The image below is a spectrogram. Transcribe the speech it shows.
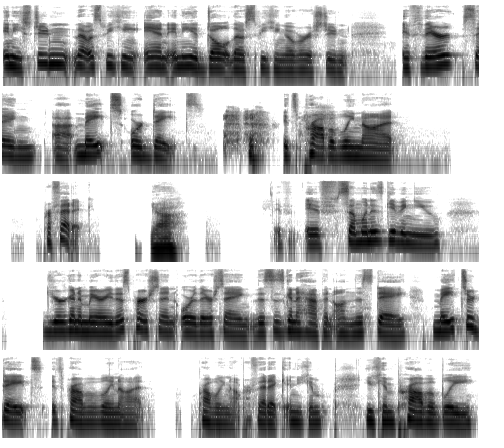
any student that was speaking and any adult that was speaking over a student. If they're saying uh, mates or dates it's probably not prophetic. Yeah. if if someone is giving you you're going to marry this person or they're saying this is going to happen on this day mates or dates it's probably not probably not prophetic and you can you can probably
